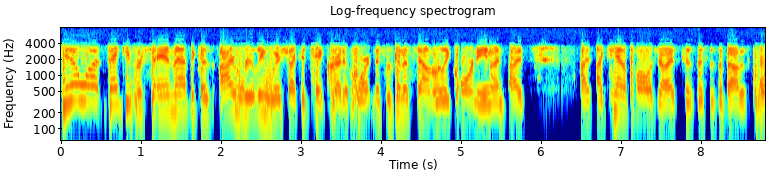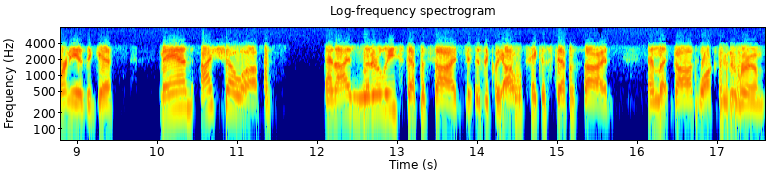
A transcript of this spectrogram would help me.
You know what? Thank you for saying that because I really wish I could take credit for it. This is going to sound really corny, and I I I, I can't apologize because this is about as corny as it gets. Man, I show up and I literally step aside physically. I will take a step aside and let God walk through the room.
